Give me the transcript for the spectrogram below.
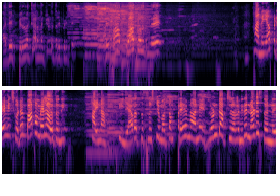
అదే పిల్లల కారణం కంటతడి పెడితే అది మా పాప అవుతుంది. అన్నయ్య ప్రేమించుకోవడం పాపం ఎలా అవుతుంది? అయినా ఈ యావత్ సృష్టి మొత్తం ప్రేమ అనే రెండు అక్షరాల మీద నడుస్తుంది.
